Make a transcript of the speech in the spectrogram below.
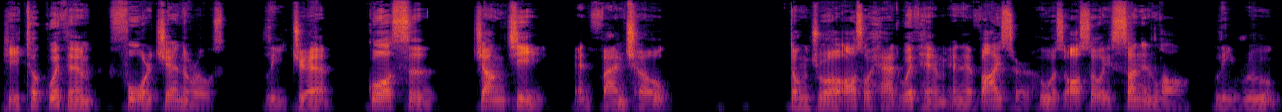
He took with him four generals, Li Jue, Guo Si, Zhang Ji, and Fan Chou. Dong Zhuo also had with him an adviser who was also a son-in-law, Li Ru.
